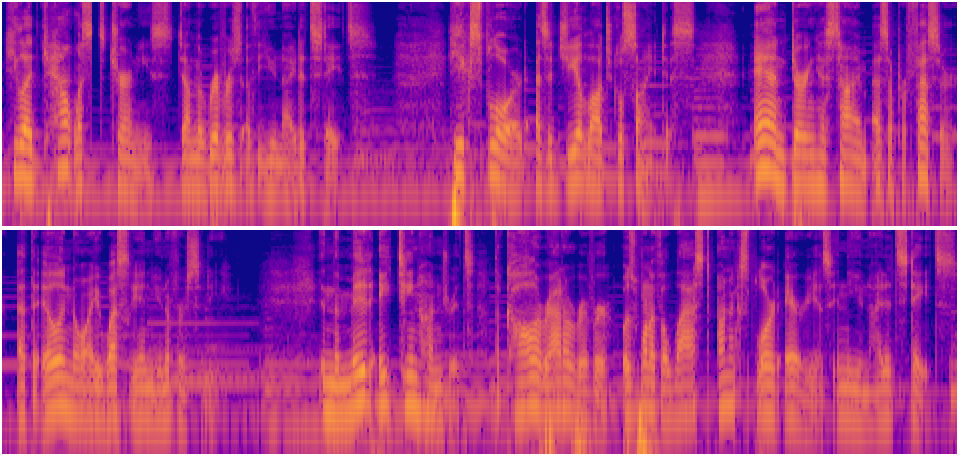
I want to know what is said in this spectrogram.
he led countless journeys down the rivers of the United States. He explored as a geological scientist and during his time as a professor at the Illinois Wesleyan University. In the mid 1800s, the Colorado River was one of the last unexplored areas in the United States.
